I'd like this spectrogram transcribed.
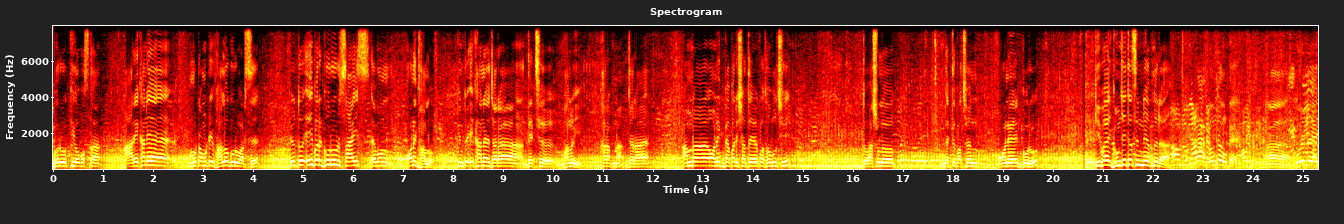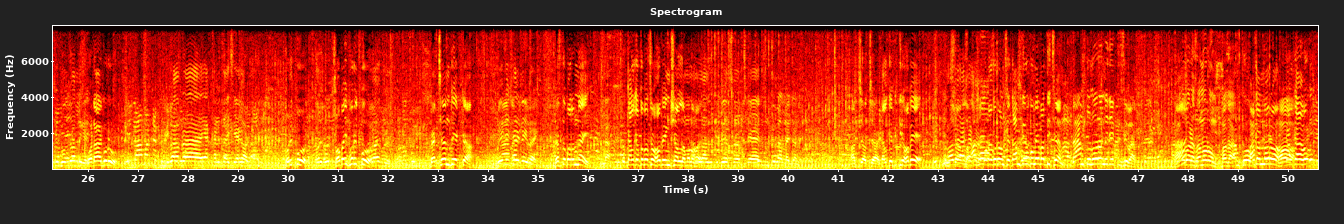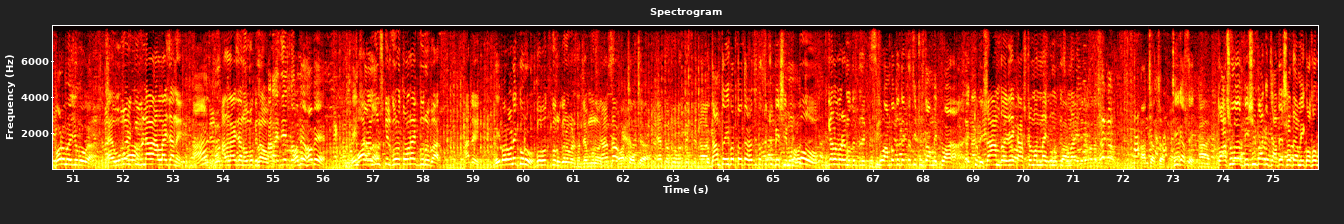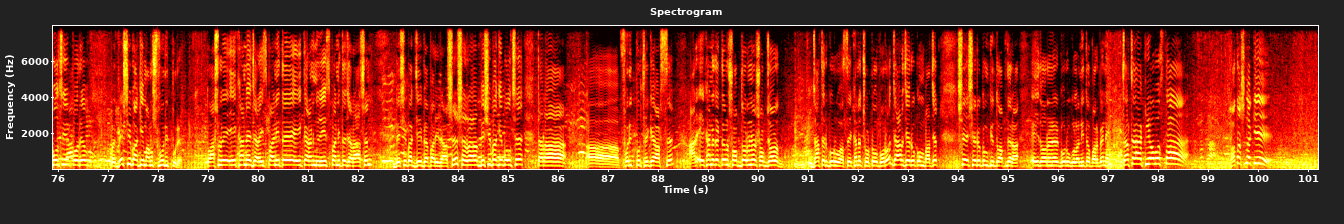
গরু কি অবস্থা। আর এখানে মোটামুটি ভালো গরু আসছে। কিন্তু এইবার গরুর সাইজ এবং অনেক ভালো। কিন্তু এখানে যারা দেখছে ভালোই খারাপ না। যারা আমরা অনেক ব্যাপারীর সাথে কথা বলছি। তো আসলে দেখতে পাচ্ছেন অনেক গরু। কি ভাই ঘুম যাইতেছেন নি আপনারা? হ্যাঁ। কটা গরু? আমরা একখানে চাইছি এগারোটা। ফরিদপুর? সবাই ফরিদপুর? বেচছেন দুই একটা? ব্যস্ত পারেন নাই? তো কালকে তো বেচা হবে ইনশাল্লাহ মনে হয়। আচ্ছা আচ্ছা। কালকে বিক্রি হবে? গরু আনছে দাম কীরকম এবার দিচ্ছেন? দাম তো নরমই দেখতেছি এবার। হ্যাঁ? নরম বাজার। বাজার নরম? হ্যাঁ। গরম হয়ে যাব। কি না আল্লাহ জানে। হ্যাঁ? আল্লাহ জানে হব কিনা হব হবে হবে। ওরা মুশকিল গরু তো অনেক গরু বার হাটে। এইবার অনেক গরু? বহুত গরু গেল মনে হয়। আচ্ছা আচ্ছা। তো দাম তো এবার তো দেখা যাচ্ছে একটু বেশি মনে ও হচ্ছে গেলবারের মতন তো দেখতেছি। তো আমরা তো দেখতেছি একটু দাম একটু একটু বেশি। দাম দয় নেই কাস্টমার নাই কোনো কিছু নাই। আচ্ছা আচ্ছা ঠিক আছে। তো আসলে বেশিরভাগ যাদের সাথে আমি কথা বলছি পরে বেশিরভাগই মানুষ ফরিদপুরের তো আসলে এখানে যারা ইস্পানিতে এই কারণে ইস্পানিতে যারা আসেন বেশিরভাগ যেই ব্যাপারীরা আসে সেটা বেশিরভাগই বলছে তারা ফরিদপুর থেকে আসছে। আর এখানে দেখতে পাবেন সব ধরনের সব জাতের গরু আছে, এখানে ছোট, বড়, যার যেরকম বাজেট সে সেরকম কিন্তু আপনারা এই ধরনের গরুগুলো নিতে পারবেন। চাচা, কি অবস্থা? হতাশ নাকি?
